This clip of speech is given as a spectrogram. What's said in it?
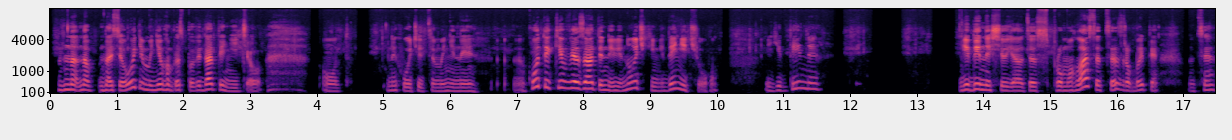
на, на, на сьогодні мені вам розповідати нічого. От. Не хочеться мені ні е, котиків в'язати, ні віночки, ніде нічого. Єдине, єдине, що я це спромоглася, це зробити це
